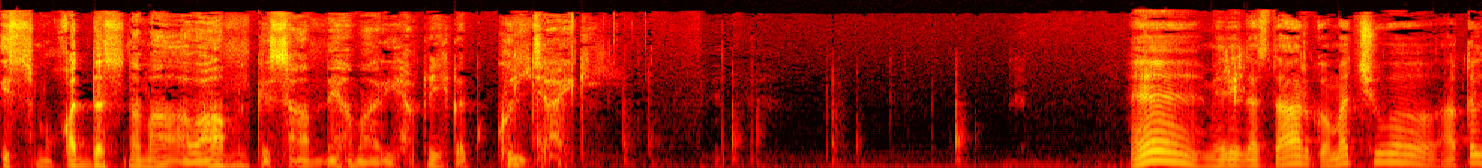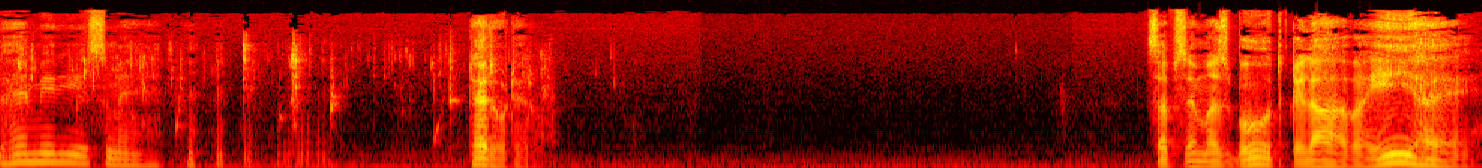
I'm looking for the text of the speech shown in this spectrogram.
इस मुकदस नमा आवाम के सामने हमारी हकीकत खुल जाएगी। हैं मेरी दस्तार को मत छुओ अकल है मेरी इसमें। ठहरो ठहरो। सबसे मज़बूत किला वही है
